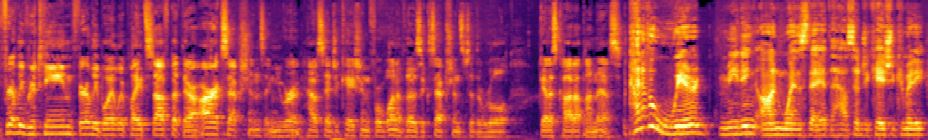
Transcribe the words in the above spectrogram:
fairly routine, fairly boilerplate stuff, but there are exceptions, and you were in House Education for one of those exceptions to the rule get us caught up on this. Kind of a weird meeting on Wednesday at the House Education Committee.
